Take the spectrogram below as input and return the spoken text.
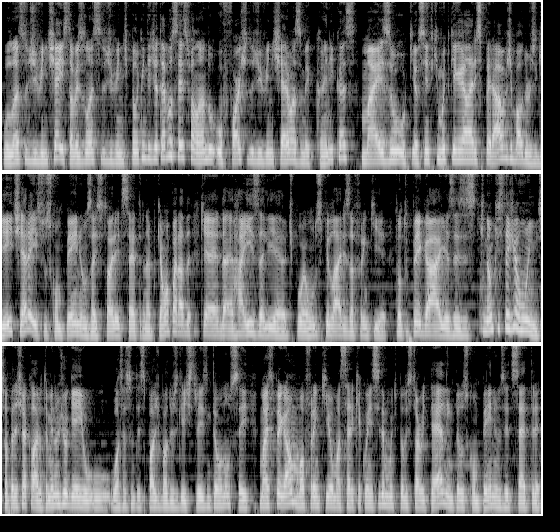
o lance do Divinity é isso. Talvez o lance do Divinity, pelo que eu entendi até vocês falando, o forte do Divinity eram as mecânicas, mas o, o que eu sinto que muito que a galera esperava de Baldur's Gate era isso, os companions, a história, etc, né? Porque é uma parada que é da é raiz ali, é tipo, é um dos pilares da franquia. Então tu pegar e às vezes, que não que esteja ruim, só pra deixar claro, eu também não joguei o, o acesso antecipado de Baldur's Gate 3, então eu não sei. Mas pegar uma, uma franquia, uma série que é conhecida muito pelo storytelling, pelos companions, etc,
